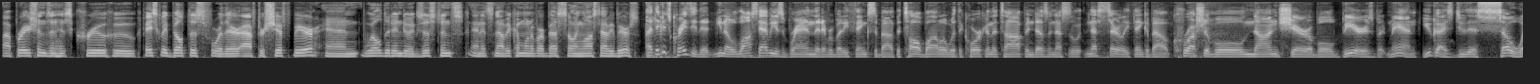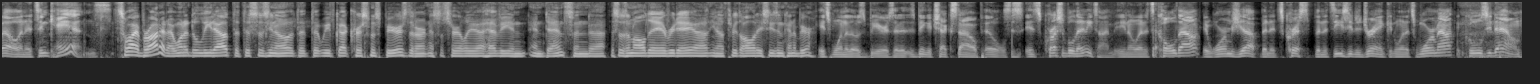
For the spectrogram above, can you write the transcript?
operations, and his crew, who basically built this for their after shift beer and willed it into existence. And it's now become one of our best selling Lost Abbey beers. I think it's crazy that, you know, Lost Abbey is a brand that everybody thinks about the tall bottle with the cork in the top and doesn't necessarily necessarily think about crushable, non shareable beers. But man, you guys do this so well and it's in cans. That's why I brought it. I wanted to lead out that this is, you know, that, that we've got Christmas beers that aren't necessarily uh, heavy and, and dense. And uh, this is an all day, every day, uh, you know, through the holiday season kind of beer. It's one of those beers that is being a Czech style pils. It's, it's crushable at any time. You know, when it's cold out, it warms you up and it's crisp and it's easy to drink. And when it's warm out, it cools you down.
